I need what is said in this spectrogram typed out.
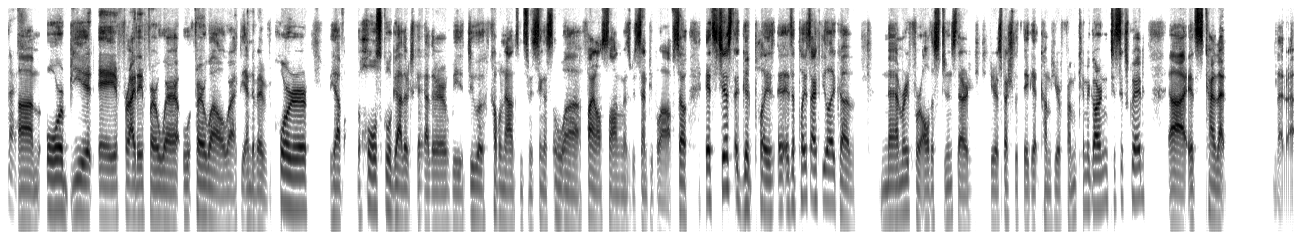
Nice. Um, or be it a Friday farewell, farewell, where at the end of every quarter we have the whole school gathered together. We do a couple announcements, and we sing a uh, final song as we send people off. So it's just a good place. It's a place I feel like a memory for all the students that are here, especially if they get come here from kindergarten to sixth grade. Uh, it's kind of that that uh,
